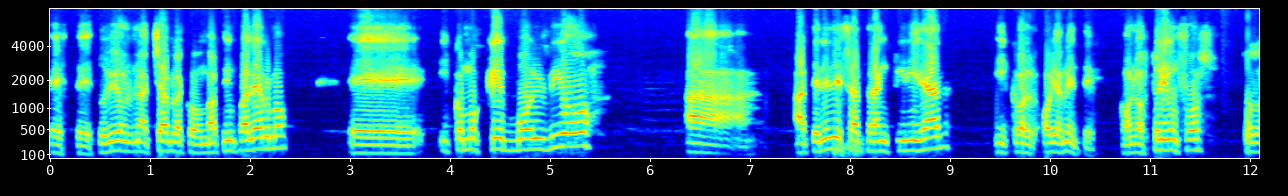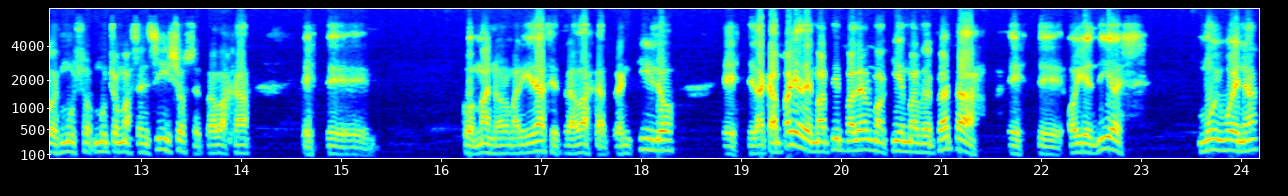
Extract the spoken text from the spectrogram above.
este, tuvieron una charla con Martín Palermo eh, y como que volvió a, tener esa tranquilidad y obviamente con los triunfos todo es mucho, mucho más sencillo, se trabaja este, con más normalidad, se trabaja tranquilo, este, la campaña de Martín Palermo aquí en Mar del Plata este, hoy en día es muy buena.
